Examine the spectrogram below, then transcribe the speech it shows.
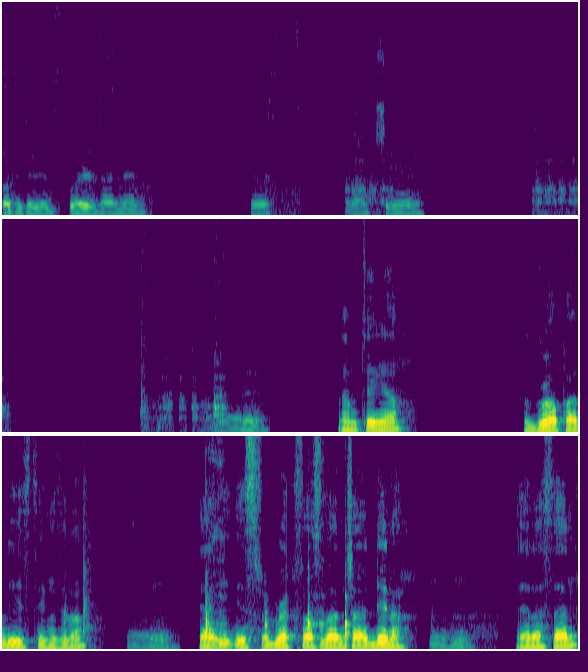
cut it in squares and then just okay. Yeah. Them thing, yeah. We grow up on these things, you know. Mm-hmm. Can't eat this for breakfast, lunch, or dinner. Mm-hmm. You understand?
